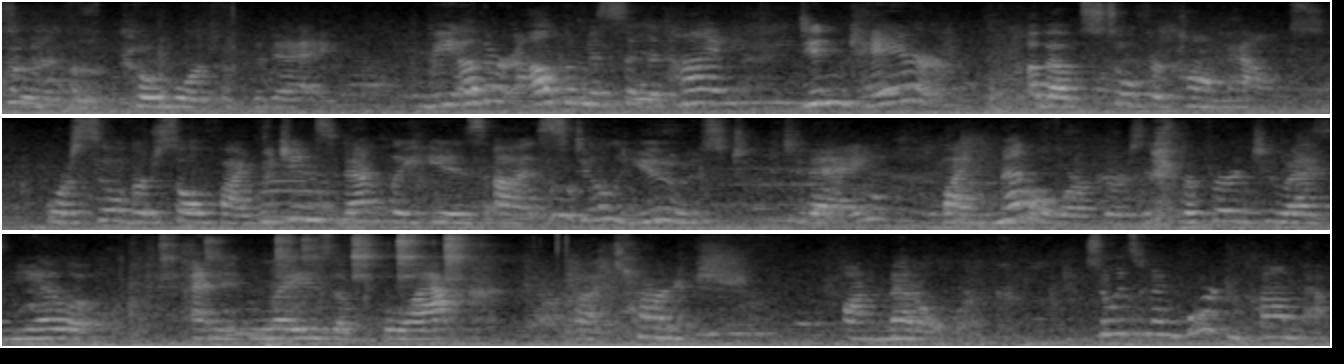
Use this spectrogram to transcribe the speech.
sort of cohort of the day. The other alchemists at the time didn't care about sulfur compounds or silver sulfide, which incidentally is uh, still used today by metal workers. It's referred to as niello, and it lays a black uh, tarnish on metal work. So it's an important compound.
